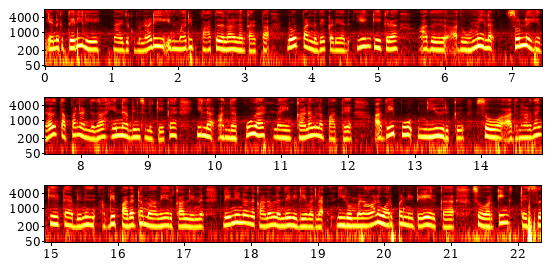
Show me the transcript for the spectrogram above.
எனக்கு தெரியலையே. நான் இதுக்கு முன்னாடி இது மாதிரி பார்த்ததெல்லாம் எல்லாம் கரெக்டாக நோட் பண்ணதே கிடையாது. ஏன் கேட்குற அது அது ஒன்றும் இல்லை. சொல்லு ஏதாவது தப்பாக நடந்ததா? என்ன அப்படின்னு சொல்லி கேட்க இல்லை அந்த பூவை நான் என் கனவில் பார்த்தேன். அதே பூ இங்கேயும் இருக்குது ஸோ அதனால தான் கேட்டேன் அப்படின்னு அப்படியே பதட்டமாகவே இருக்கா லின்னு. லின்னு அந்த கனவுலேருந்தே வெளியே வரல. நீ ரொம்ப நாள் ஒர்க் பண்ணிகிட்டே இருக்க. ஸோ ஒர்க்கிங் ஸ்ட்ரெஸ்ஸு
